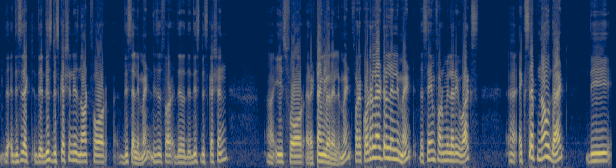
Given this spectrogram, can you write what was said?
This is a, this discussion is not for this element. This is for the, this discussion uh, is for a rectangular element. For a quadrilateral element, the same formulary works, uh, except now that the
